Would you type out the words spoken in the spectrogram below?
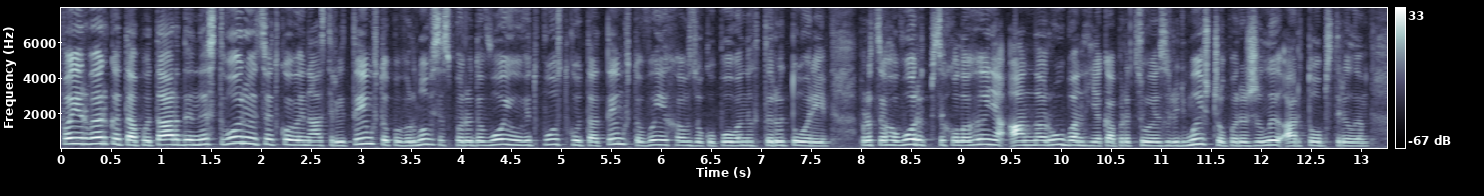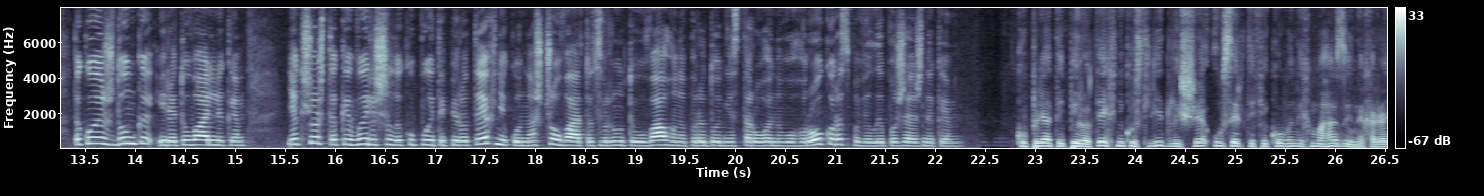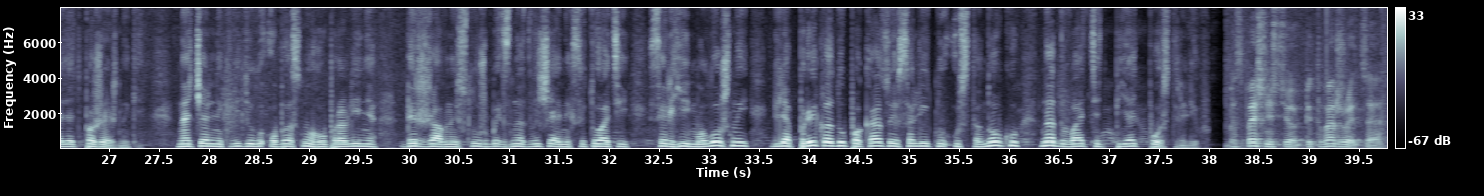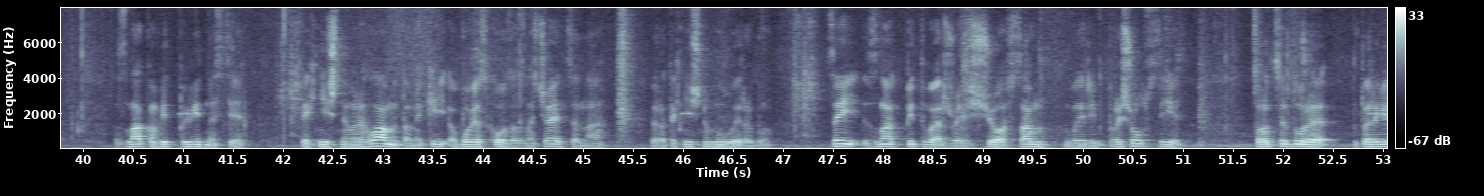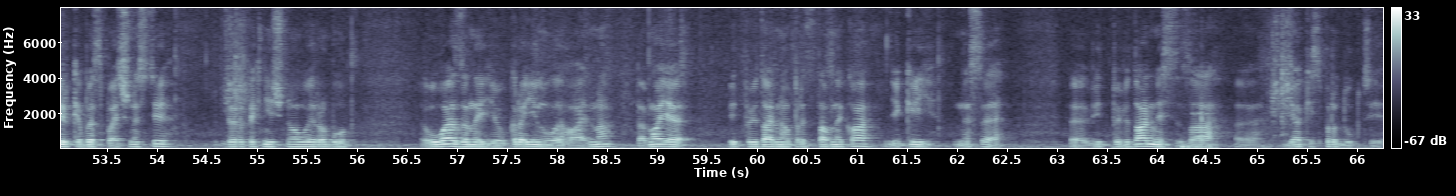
Феєрверки та петарди не створюють святковий настрій тим, хто повернувся з передової у відпустку та тим, хто виїхав з окупованих територій. Про це говорить психологиня Анна Рубан, яка працює з людьми, що пережили артобстріли. Такої ж думки і рятувальники. Якщо ж таки вирішили купити піротехніку, на що варто звернути увагу напередодні старого нового року, розповіли пожежники. Купляти піротехніку слід лише у сертифікованих магазинах, радять пожежники. Начальник відділу обласного управління Державної служби з надзвичайних ситуацій Сергій Молошний для прикладу показує салютну установку на 25 пострілів. Безпечністю підтверджується знаком відповідності технічним регламентом, який обов'язково зазначається на піротехнічному виробу. Цей знак підтверджує, що сам виріб пройшов всі процедури перевірки безпечності піротехнічного виробу, увезений в країну легально та має відповідального представника, який несе е, відповідальність за е, якість продукції.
